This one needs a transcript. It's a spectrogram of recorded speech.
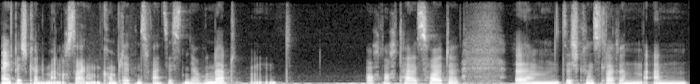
eigentlich könnte man noch sagen, im kompletten 20. Jahrhundert und auch noch teils heute, ähm, sich Künstlerinnen an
